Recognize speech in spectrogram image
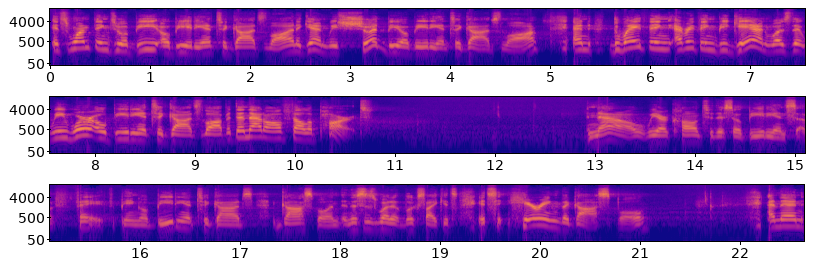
It's one thing to be obedient to God's law, and again, we should be obedient to God's law. And the way thing, everything began was that we were obedient to God's law, but then that all fell apart. Now we are called to this obedience of faith, being obedient to God's gospel. And, and this is what it looks like it's, it's hearing the gospel and then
